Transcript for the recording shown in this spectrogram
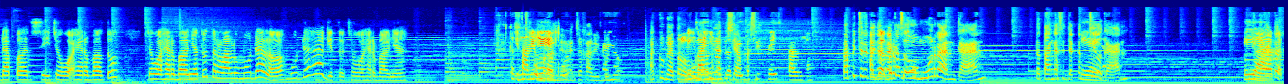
dapat si cowok herbal tuh cowok herbalnya tuh terlalu muda loh, muda gitu cowok herbalnya. Kesannya ya Bu. aja kali Bu. Aku nggak tahu loh itu siapa sih. Ya. Tapi ceritanya Agak mereka seumuran kan? Tetangga sejak kecil yeah. kan? Iya. Tet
